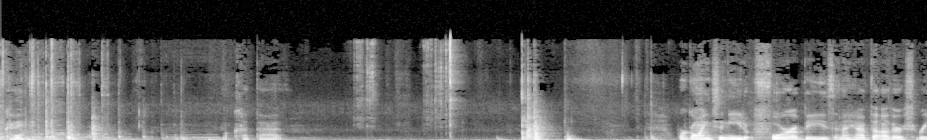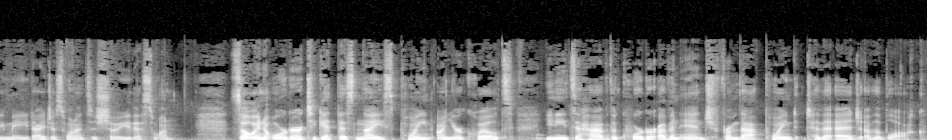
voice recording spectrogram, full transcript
Okay, we'll cut that. We're going to need four of these, and I have the other three made. I just wanted to show you this one. So in order to get this nice point on your quilt, you need to have the quarter of an inch from that point to the edge of the block.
